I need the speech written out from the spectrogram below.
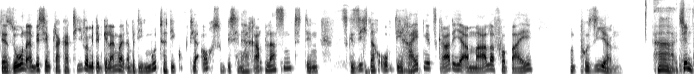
Der Sohn ein bisschen plakativer mit dem Gelangweilten, aber die Mutter, die guckt ja auch so ein bisschen herablassend, den, das Gesicht nach oben. Die reiten jetzt gerade hier am Maler vorbei und posieren. Ah, stimmt.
